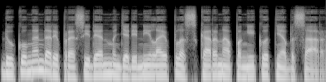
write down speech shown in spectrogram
dukungan dari Presiden menjadi nilai plus karena pengikutnya besar.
